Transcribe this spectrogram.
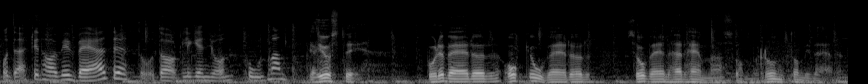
Och därtill har vi vädret och dagligen John Pohlman. Ja, just det. Både väder och oväder, såväl här hemma som runt om i världen.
